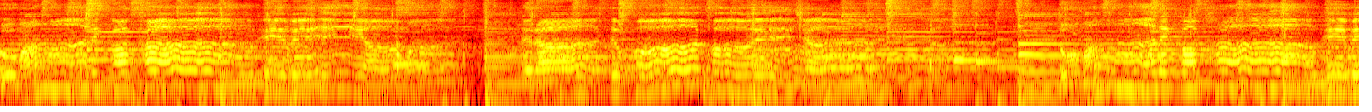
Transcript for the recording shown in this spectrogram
তোমার কথা ভেবে আমার রাত ভোর হয়ে যায়। তোমার কথা ভেবে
